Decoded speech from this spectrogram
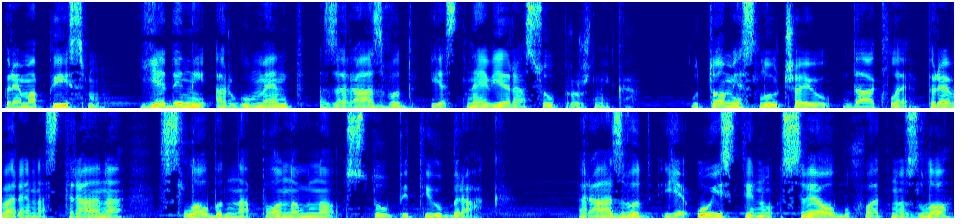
Prema pismu, jedini argument za razvod jest nevjera supružnika. U tom je slučaju, dakle, prevarena strana slobodna ponovno stupiti u brak. Razvod je uistinu sveobuhvatno zlo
